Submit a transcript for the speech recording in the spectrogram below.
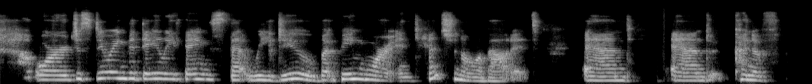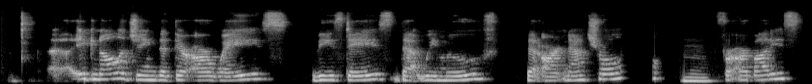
or just doing the daily things that we do, but being more intentional about it and and kind of uh, acknowledging that there are ways these days that we move that aren't natural mm. for our bodies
